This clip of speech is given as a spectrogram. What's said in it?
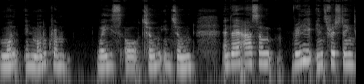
mon in monochrome ways or tone in tone. And there are some really interesting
